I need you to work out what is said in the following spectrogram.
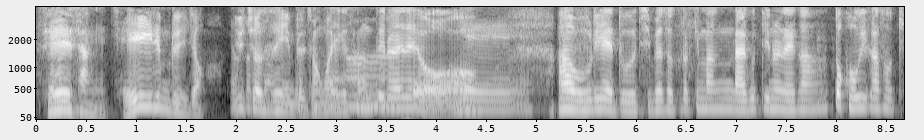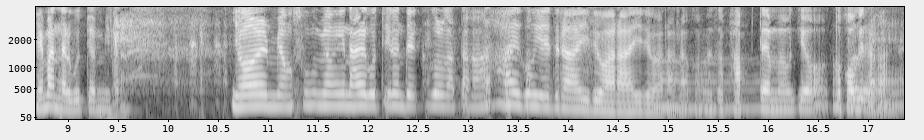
세상에 제일 힘들죠. 유치원 살, 선생님들 정말 살. 이게 상 드려야 돼요. 예. 아, 우리 애도 집에서 그렇게 막 날고 뛰는 애가 또 거기 가서 걔만 날고 뜁니다. 10명, 20명이 날고 뛰는데 그걸 갖다가 아이고 얘들아 이리 와라 이리 와라 라고 하면서 밥 대먹여 또 거기다가 그래.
